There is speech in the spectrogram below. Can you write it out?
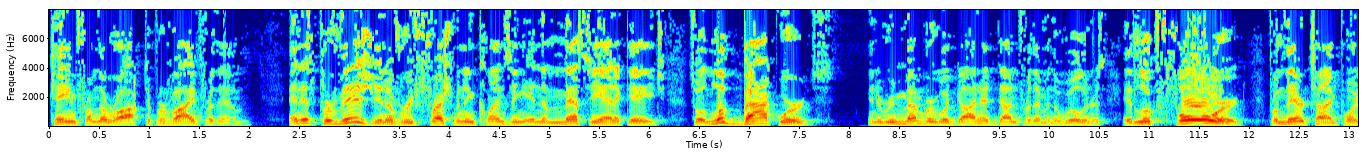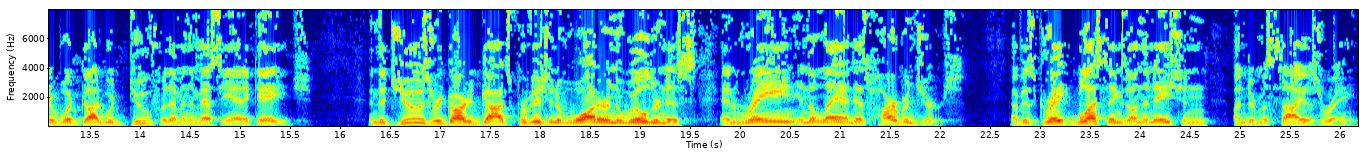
came from the rock to provide for them, and his provision of refreshment and cleansing in the messianic age. So it looked backwards and it remembered what God had done for them in the wilderness. It looked forward from their time point of what God would do for them in the messianic age. And the Jews regarded God's provision of water in the wilderness and rain in the land as harbingers of his great blessings on the nation under Messiah's reign.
